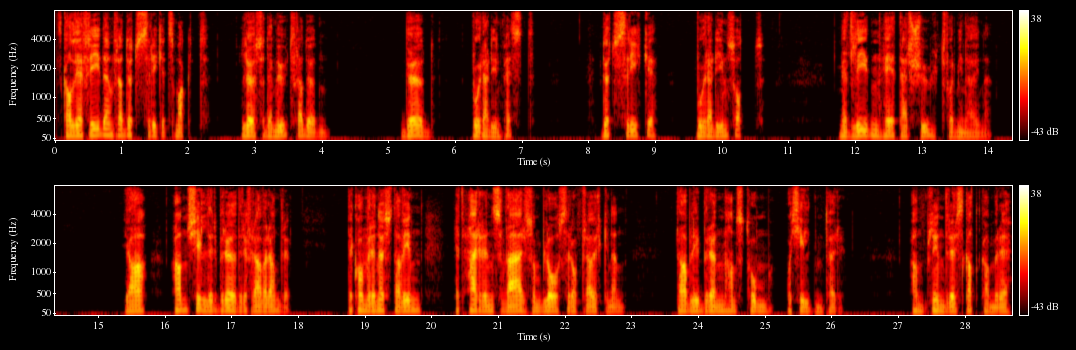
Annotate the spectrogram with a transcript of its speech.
Skal jeg fri dem fra dødsrikets makt, løse dem ut fra døden? Død, hvor er din pest? Dødsrike, hvor er din sott? Medlidenhet er skjult for mine øyne. Ja, han skiller brødre fra hverandre. Det kommer en østavind, et Herrens vær som blåser opp fra ørkenen. Da blir brønnen hans tom og kilden tørr. Han plyndrer skattkammeret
